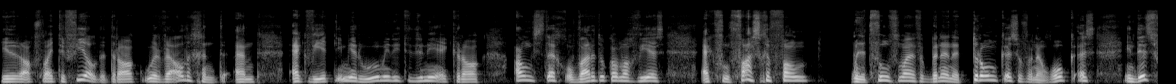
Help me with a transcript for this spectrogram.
Hierdie raak vir my te veel. Dit raak oorweldigend. Um, ek weet nie meer hoe om hierdie te doen nie. Ek raak angstig of wat dit ook al mag wees. Ek voel vasgevang. En dit voel vir my of ek binne in 'n tronk is of in 'n hok is en dis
